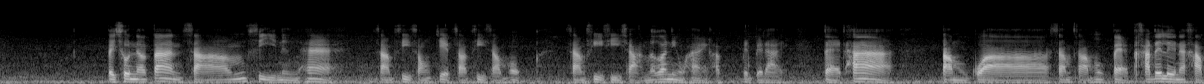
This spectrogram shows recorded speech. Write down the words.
ำไปชนแนวต้าน 3415 3427 3436 3443 แล้วก็นิวไฮครับ เป็นไปได้ แต่ถ้า ต่ำกว่า 3368 คัดได้เลยนะครับ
